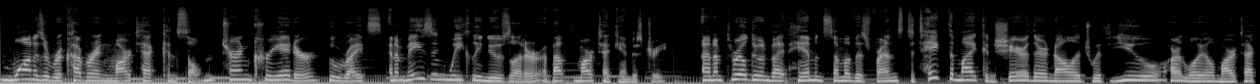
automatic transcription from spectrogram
Juan is a recovering Martech consultant turned creator who writes an amazing weekly newsletter about the Martech industry. And I'm thrilled to invite him and some of his friends to take the mic and share their knowledge with you, our loyal Martech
